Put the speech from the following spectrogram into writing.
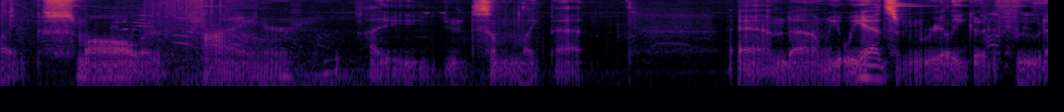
like small or fine or I something like that and uh, we we had some really good food.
